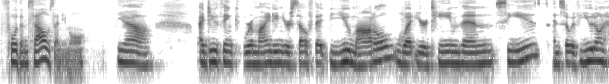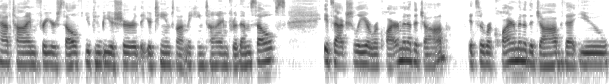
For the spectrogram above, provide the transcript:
for themselves anymore. Yeah. I do think reminding yourself that you model what your team then sees. And so if you don't have time for yourself, you can be assured that your team's not making time for themselves. It's actually a requirement of the job. It's a requirement of the job that you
